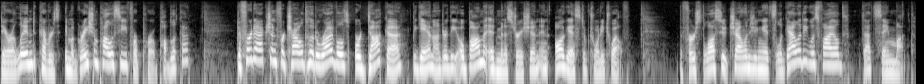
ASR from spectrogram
Dara Lind covers immigration policy for ProPublica. Deferred Action for Childhood Arrivals, or DACA, began under the Obama administration in August of 2012. The first lawsuit challenging its legality was filed that same month.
